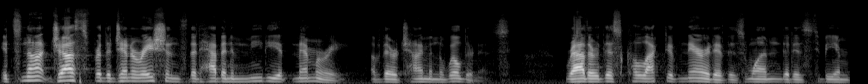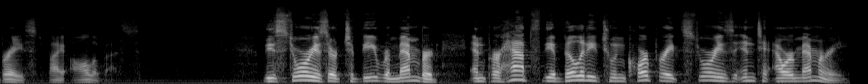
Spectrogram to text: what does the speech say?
It's not just for the generations that have an immediate memory of their time in the wilderness. Rather, this collective narrative is one that is to be embraced by all of us. These stories are to be remembered, and perhaps the ability to incorporate stories into our memory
